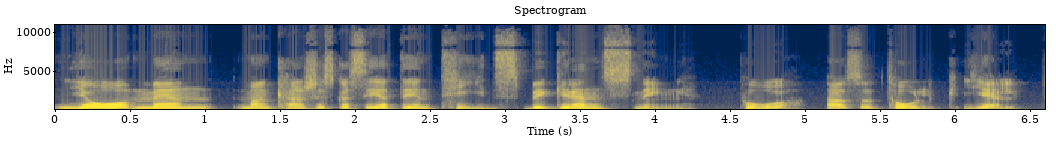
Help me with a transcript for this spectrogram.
ja, men man kanske ska se att det är en tidsbegränsning på alltså tolkhjälp.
